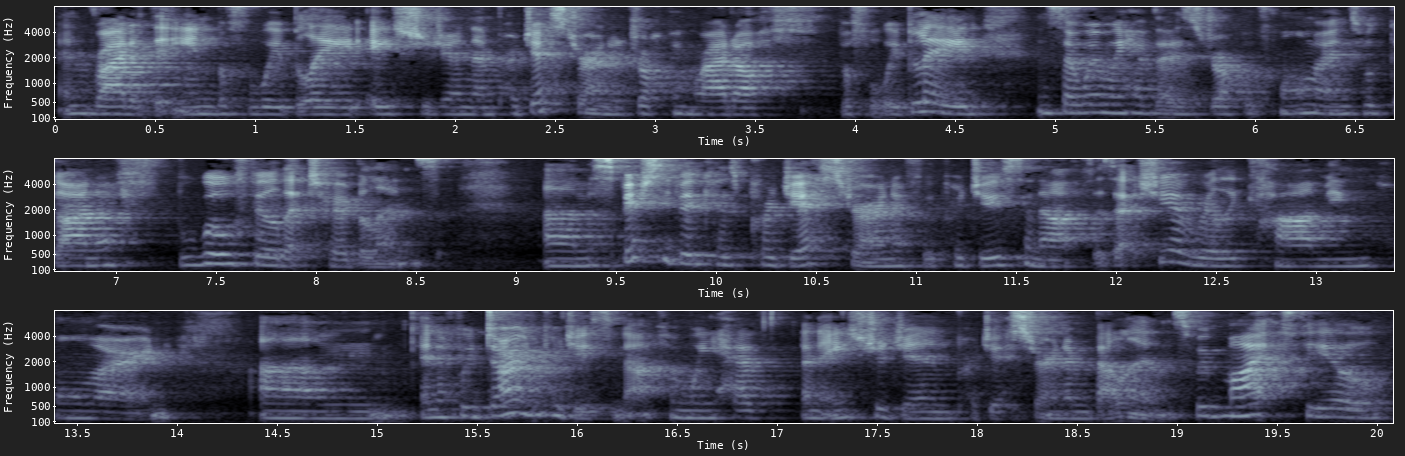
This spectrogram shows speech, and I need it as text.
And right at the end, before we bleed, estrogen and progesterone are dropping right off before we bleed. And so when we have those drop of hormones, we're gonna we'll feel that turbulence. Um, especially because progesterone, if we produce enough, is actually a really calming hormone. Um, and if we don't produce enough and we have an estrogen progesterone imbalance, we might feel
